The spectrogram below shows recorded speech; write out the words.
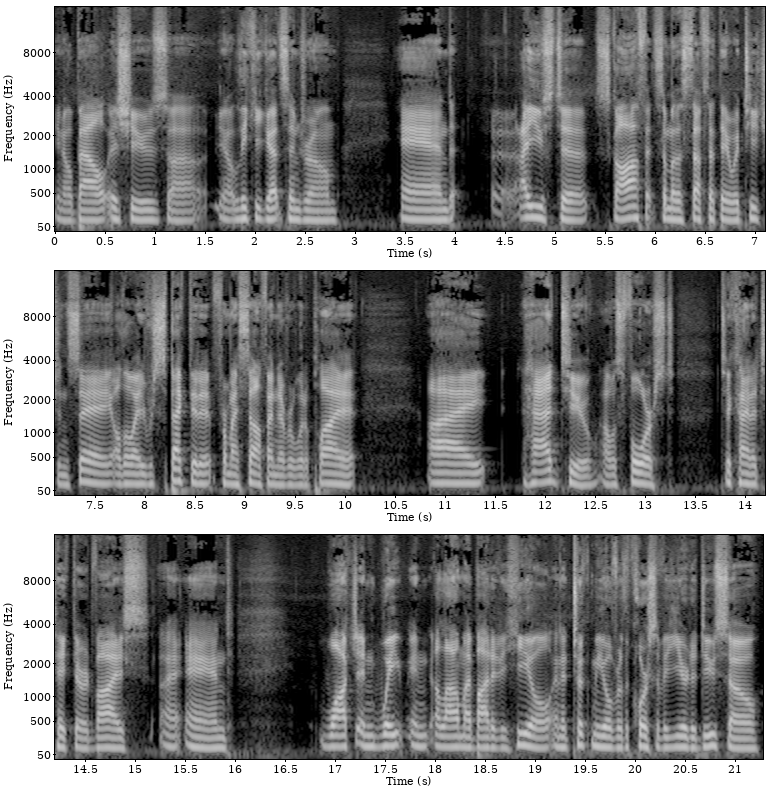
you know, bowel issues, uh, you know, leaky gut syndrome, and uh, I used to scoff at some of the stuff that they would teach and say. Although I respected it for myself, I never would apply it. I had to. I was forced to kind of take their advice uh, and watch and wait and allow my body to heal. And it took me over the course of a year to do so.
